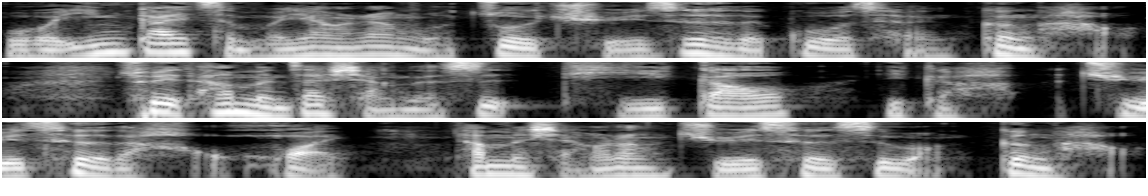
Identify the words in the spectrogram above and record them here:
我应该怎么样让我做决策的过程更好？所以他们在想的是提高一个决策的好坏，他们想要让决策是往更好、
